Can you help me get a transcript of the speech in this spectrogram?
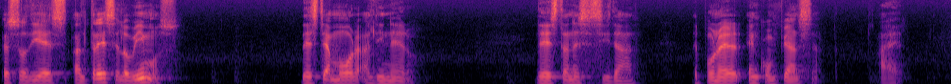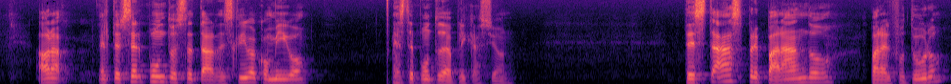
verso 10 al 13, lo vimos, de este amor al dinero, de esta necesidad de poner en confianza a Él. Ahora, el tercer punto esta tarde, escriba conmigo este punto de aplicación. ¿Te estás preparando para el futuro?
